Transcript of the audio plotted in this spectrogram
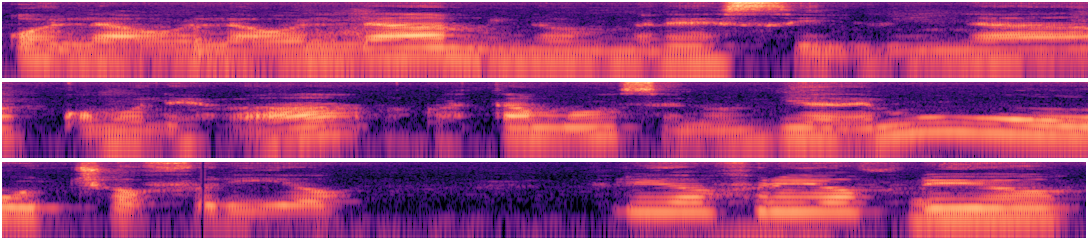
Hola, hola, hola, mi nombre es Silvina, ¿cómo les va? Acá estamos en un día de mucho frío, frío, frío, frío.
